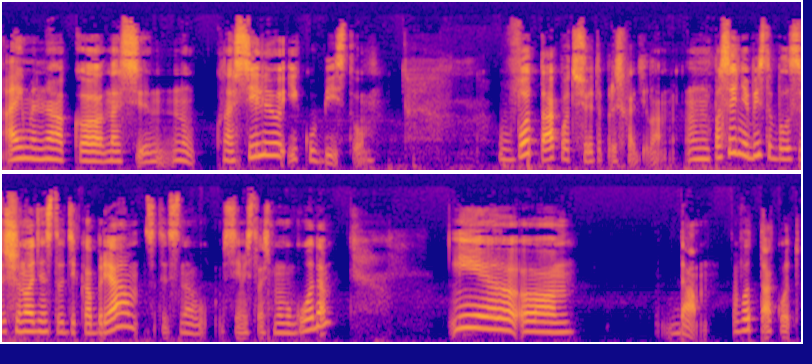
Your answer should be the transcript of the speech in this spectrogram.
а именно к, наси... ну, к насилию и к убийству. Вот так вот все это происходило. Последнее убийство было совершено 11 декабря, соответственно, 1978 года. И э, да, вот так вот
